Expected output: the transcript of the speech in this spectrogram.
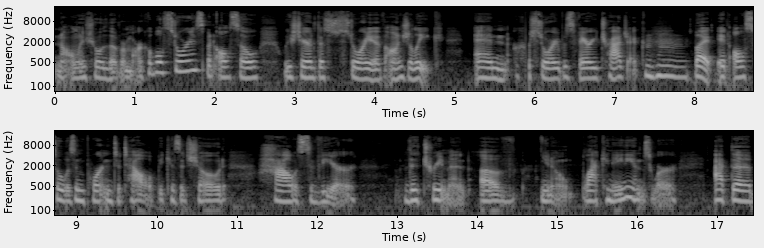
not only show the remarkable stories, but also we shared the story of Angelique, and her story was very tragic. Mm-hmm. But it also was important to tell because it showed how severe the treatment of, you know, black Canadians were at the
